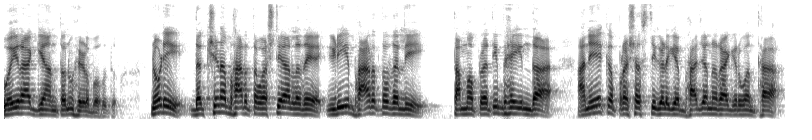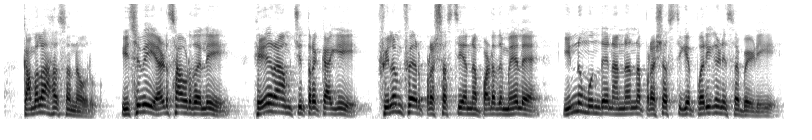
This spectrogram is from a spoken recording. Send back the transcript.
ವೈರಾಗ್ಯ ಅಂತಲೂ ಹೇಳಬಹುದು. ನೋಡಿ, ದಕ್ಷಿಣ ಭಾರತವಷ್ಟೇ ಅಲ್ಲದೆ ಇಡೀ ಭಾರತದಲ್ಲಿ ತಮ್ಮ ಪ್ರತಿಭೆಯಿಂದ ಅನೇಕ ಪ್ರಶಸ್ತಿಗಳಿಗೆ ಭಾಜನರಾಗಿರುವಂಥ ಕಮಲಾ ಹಾಸನ್ ಅವರು. ಇಸುವಿ ಎರಡು ಸಾವಿರದಲ್ಲಿ ಹೇ ರಾಮ್ ಚಿತ್ರಕ್ಕಾಗಿ ಫಿಲ್ಮ್ಫೇರ್ ಪ್ರಶಸ್ತಿಯನ್ನು ಪಡೆದ ಮೇಲೆ ಇನ್ನು ಮುಂದೆ ನನ್ನನ್ನು ಪ್ರಶಸ್ತಿಗೆ ಪರಿಗಣಿಸಬೇಡಿ.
